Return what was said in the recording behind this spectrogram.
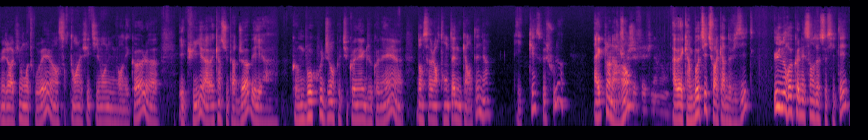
mais j'aurais pu me retrouver en sortant effectivement d'une grande école, et puis avec un super job, et comme beaucoup de gens que tu connais, que je connais, dans leur trentaine ou quarantaine, et qu'est-ce que je fous là? Avec plein d'argent, avec un beau titre sur la carte de visite, une reconnaissance de la société,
